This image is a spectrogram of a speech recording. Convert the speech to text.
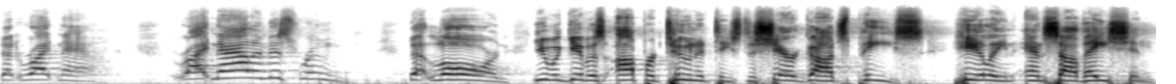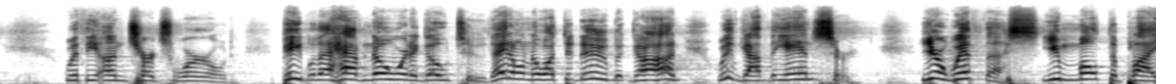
that right now, right now in this room, that, Lord, you would give us opportunities to share God's peace, healing, and salvation with the unchurched world. People that have nowhere to go to. They don't know what to do, but God, we've got the answer. You're with us. You multiply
